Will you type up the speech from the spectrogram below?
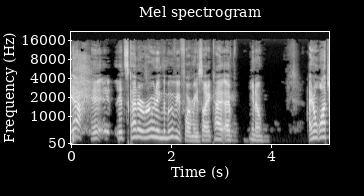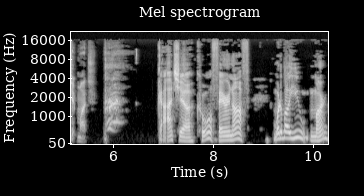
yeah, it, it, it's kind of ruining the movie for me. So I kind of, you know, I don't watch it much. gotcha. Cool. Fair enough. What about you, Mark?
